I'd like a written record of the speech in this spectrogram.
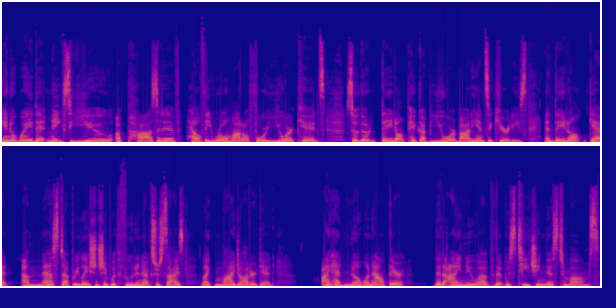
in a way that makes you a positive, healthy role model for your kids so that they don't pick up your body insecurities and they don't get a messed up relationship with food and exercise like my daughter did. I had no one out there that I knew of that was teaching this to moms.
